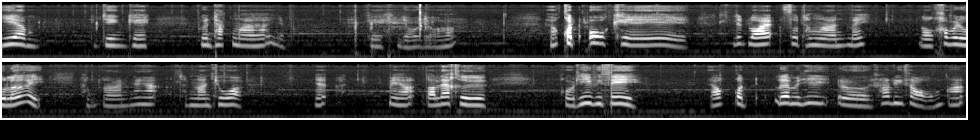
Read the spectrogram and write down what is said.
เยี่ยม จริงๆโอเค เพื่อนทักมาฮะอย่าโอเค เดี๋ยวเดี๋ยวฮะแล้วกดโอเค เรียบร้อยสุดทำงานไหมลองเข้าไปดูเลยทำงานนะฮะำงานชัวเนี่ยไม่ฮะตอนแรกคือกดไปที่ PC แล้วกดเลื่อนไปที่เออช่องที่สองฮะ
